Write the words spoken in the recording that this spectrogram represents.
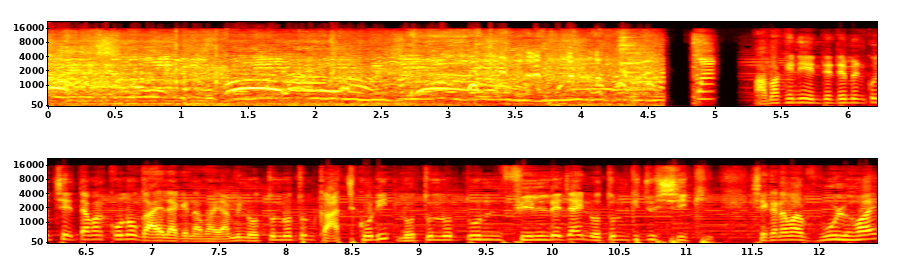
আমাকে নিয়ে এন্টারটেনমেন্ট করছে, এতে আমার কোনো গায়ে লাগে না ভাই। আমি নতুন নতুন কাজ করি, নতুন নতুন ফিল্ডে যাই, নতুন কিছু শিখি। সেখানে আমার ভুল হয়,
